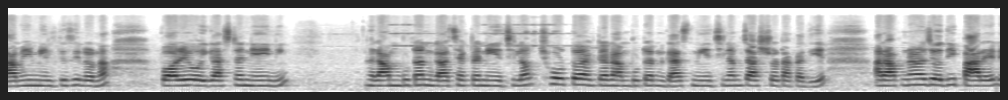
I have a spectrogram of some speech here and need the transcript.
দামই মিলতেছিল না। পরে ওই গাছটা নিয়ে নিই রামবুটান গাছ একটা নিয়েছিলাম, ছোট একটা রামবুটান গাছ নিয়েছিলাম চারশো টাকা দিয়ে। আর আপনারা যদি পারেন,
